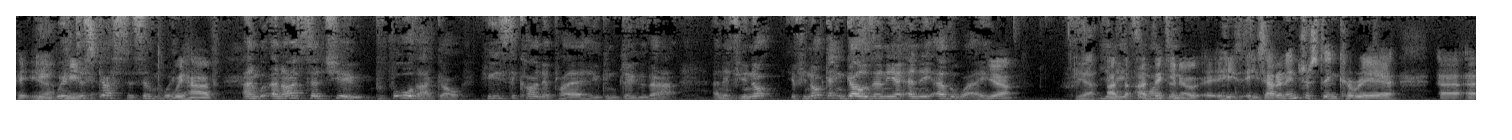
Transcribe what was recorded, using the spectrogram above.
He, he, Yeah. We've he- discussed this, haven't we? we have. And and I said to you before that goal, he's the kind of player who can do that. And if you're not if you're not getting goals any any other way, Yeah. yeah, You I, need th- I think to- you know he's he's had an interesting career, uh, uh,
